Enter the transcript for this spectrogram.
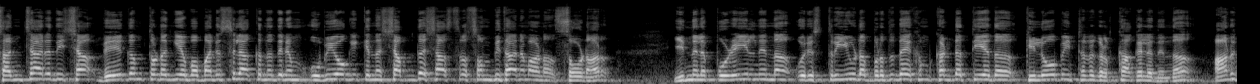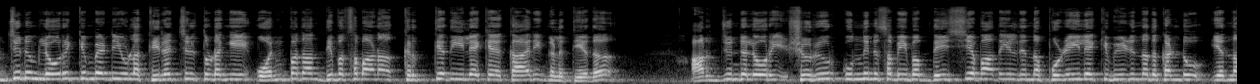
സഞ്ചാരദിശ വേഗം തുടങ്ങിയവ മനസ്സിലാക്കുന്നതിനും ഉപയോഗിക്കുന്ന ശബ്ദശാസ്ത്ര സംവിധാനമാണ് സോണാർ. ഇന്നലെ പുഴയിൽ നിന്ന് ഒരു സ്ത്രീയുടെ മൃതദേഹം കണ്ടെത്തിയത് കിലോമീറ്ററുകൾക്കകലെ നിന്ന്. അർജുനും ലോറിക്കും വേണ്ടിയുള്ള തിരച്ചിൽ തുടങ്ങി ഒൻപതാം ദിവസമാണ് കൃത്യതയിലേക്ക് കാര്യങ്ങളെത്തിയത്. അർജുന്റെ ലോറി ഷിറൂർ കുന്നിന് സമീപം ദേശീയപാതയിൽ നിന്ന് പുഴയിലേക്ക് വീഴുന്നത് കണ്ടു എന്ന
